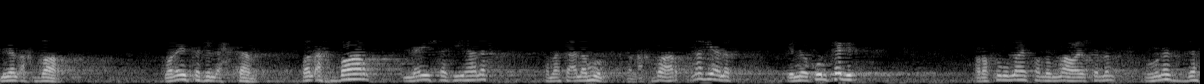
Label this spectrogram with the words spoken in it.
من الأخبار. وليس في الأحكام. والأخبار ليس فيها نفس كما تعلمون. الاخبار ما فيها نفس. إنه يكون كذب. رسول الله صلى الله عليه وسلم منزه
